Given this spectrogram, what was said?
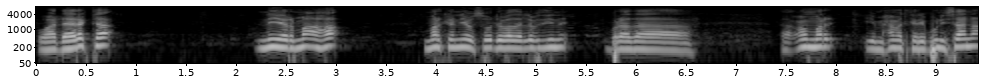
Waa director nin yar ma aha. Marka niyow soo dhawaada labadiina brother cumar iyo maxamed karibuni sana.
